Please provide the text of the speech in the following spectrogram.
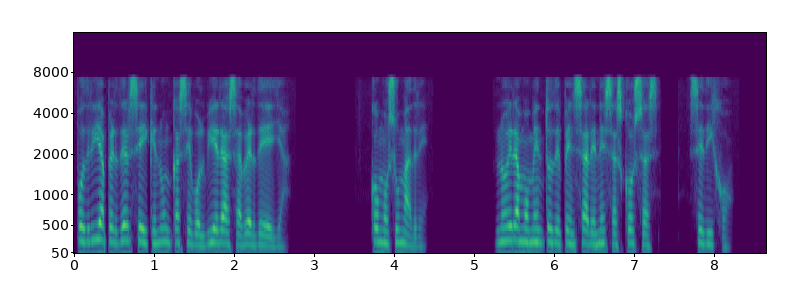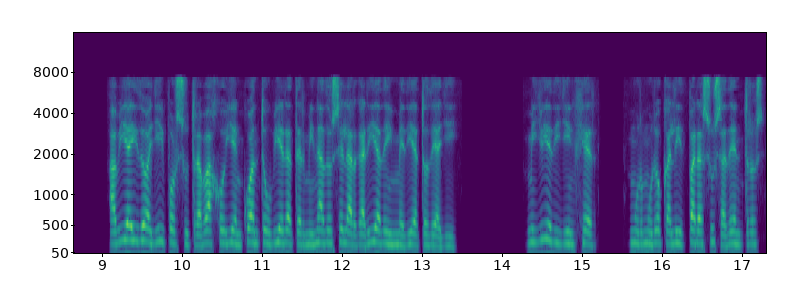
Podría perderse y que nunca se volviera a saber de ella. Como su madre. No era momento de pensar en esas cosas, se dijo. Había ido allí por su trabajo y en cuanto hubiera terminado se largaría de inmediato de allí. Millie Dillinger, murmuró Khalid para sus adentros,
